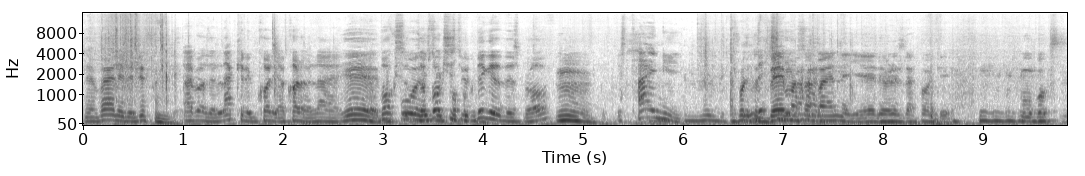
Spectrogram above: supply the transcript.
They're violated differently. I bro, they're lacking in quality. I can't lie. Yeah, The box, before the it used to box be used to be bigger than this, bro. Mm. It's tiny. Probably because bare man started buying it, yeah, there is like, okay. More boxes.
